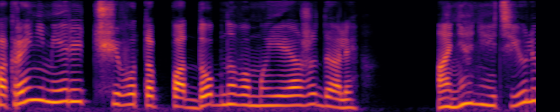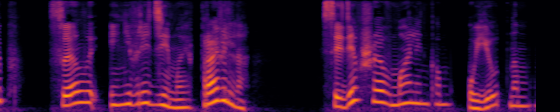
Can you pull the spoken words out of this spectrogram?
«По крайней мере, чего-то подобного мы и ожидали. А няня и Тюлип целы и невредимы, правильно?» Сидевшая в маленьком, уютном,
